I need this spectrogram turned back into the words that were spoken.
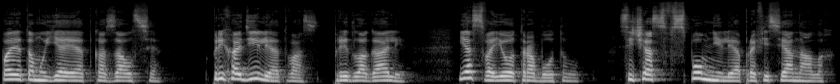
поэтому я и отказался. Приходили от вас, предлагали. Я свое отработал. Сейчас вспомнили о профессионалах.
